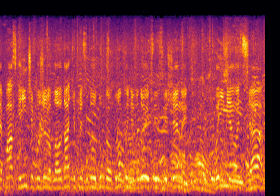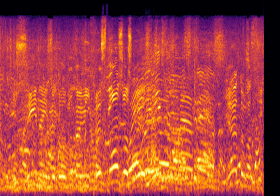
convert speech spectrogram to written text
Яйця Пасхи, інше поживо, благодаті Пресвятого Духа, окроплення водою цієї священої. Во ім'я Отця, і Сина, і Святого Духа. Амінь. Христос Воскрес! Свято вас всіх!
